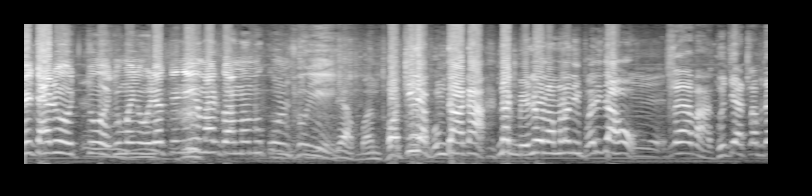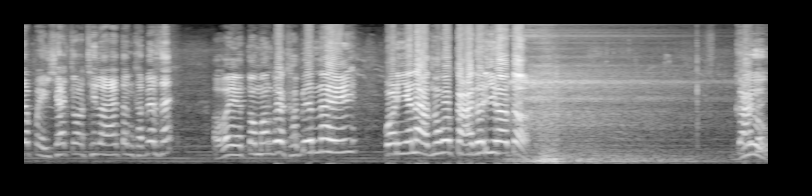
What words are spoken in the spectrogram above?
છે તારું તું હજુ મને ઓળખતો નહીં અમારા ગામમાં હું કોણ છું એ? બંધ થોકી લે ભૂમતા આગા નક મેલ્યો હમણાં ની ફરી જાઓ. એટલે વાઘુજી આટલા બધા પૈસા ચોથી લાયા તને ખબર છે? હવે એ તો મને કોઈ ખબર નહીં પણ એના હાથમાં કોઈ કાગળિયો હતો. જીવ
